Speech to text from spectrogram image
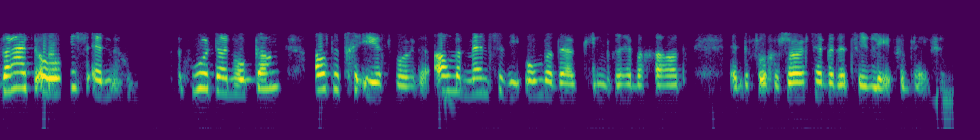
waar het ook is en hoe het dan ook kan, altijd geëerd worden. Alle mensen die onderduikkinderen hebben gehad en ervoor gezorgd hebben dat ze in leven bleven.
